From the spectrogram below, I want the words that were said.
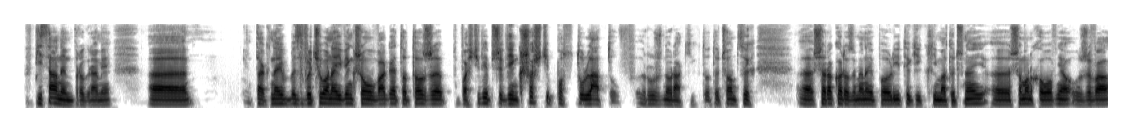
wpisanym programie tak naj, zwróciło największą uwagę, to to, że właściwie przy większości postulatów różnorakich dotyczących e, szeroko rozumianej polityki klimatycznej, e, Szymon Hołownia używa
